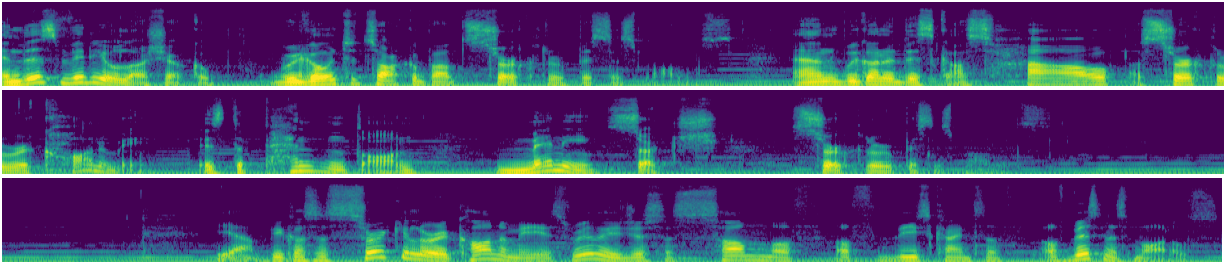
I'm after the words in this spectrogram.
In this video, Lars Jacob, we're going to talk about circular business models. And we're going to discuss how a circular economy is dependent on many such circular business models. Yeah, because a circular economy is really just a sum of, of these kinds of, of business models.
